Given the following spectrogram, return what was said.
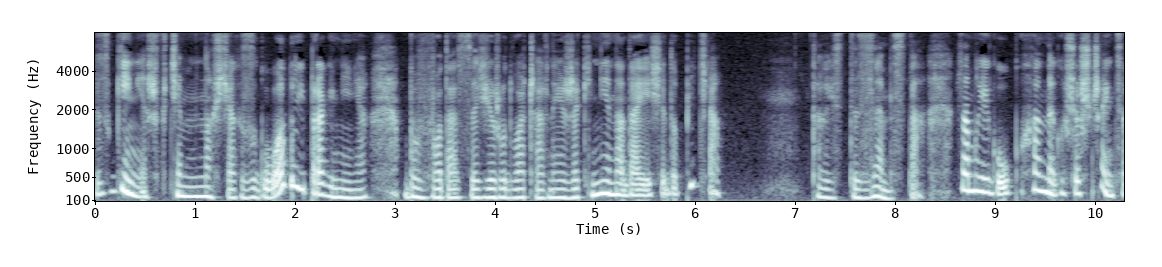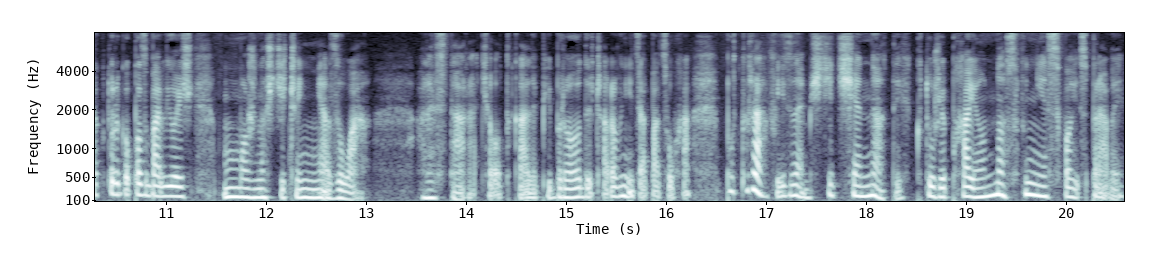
Zginiesz w ciemnościach z głodu i pragnienia, bo woda ze źródła czarnej rzeki nie nadaje się do picia. To jest zemsta za mojego ukochanego siostrzeńca, którego pozbawiłeś możności czynienia zła. Ale stara ciotka lepi brody, czarownica pacucha, potrafi zemścić się na tych, którzy pchają nos w nie swoje sprawy.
